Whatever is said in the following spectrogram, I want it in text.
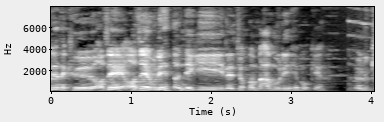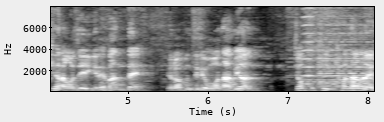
전에 그 어제 어제 우리 했던 얘기를 조금 마무리 해 볼게요. 루키아랑 어제 얘기를 해봤는데 여러분들이 원하면 점프킹 현황을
